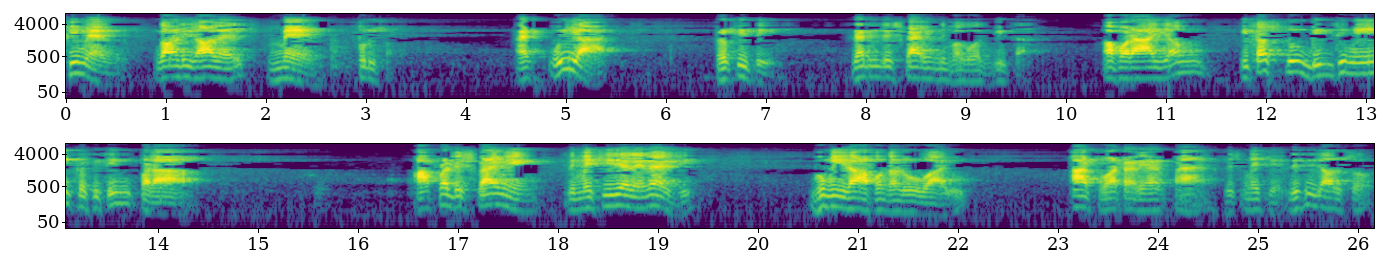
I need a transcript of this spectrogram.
female. God is always male, Purusha. And we are Prakriti. That is described in the Bhagavad Gita. Aparayam itastu vidhi me prakritim para. After describing the material energy, bhumi, rapo, nalo, vayu, earth, water, air, fire, this material, this is also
